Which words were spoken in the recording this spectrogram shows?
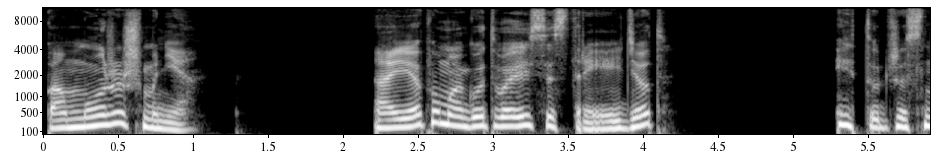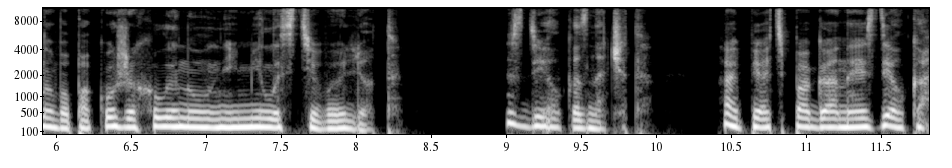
«Поможешь мне? А я помогу твоей сестре, идет? И тут же снова по коже хлынул немилостивый лед. Сделка, значит. Опять поганая сделка.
